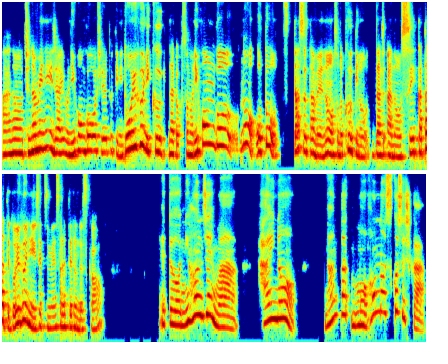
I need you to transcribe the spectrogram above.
あのちなみにじゃあ今日本語を教えるときにどういうふうに空気なんかその日本語の音を出すためのその空気のだあの吸い方ってどういうふうに説明されてるんですか？えっと日本人は肺の何パもうほんの少ししか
